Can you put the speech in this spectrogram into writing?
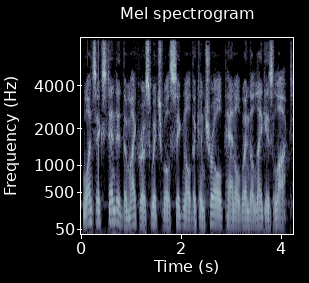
Once extended the micro switch will signal the control panel when the leg is locked.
